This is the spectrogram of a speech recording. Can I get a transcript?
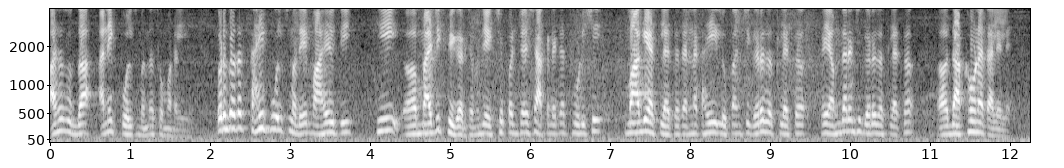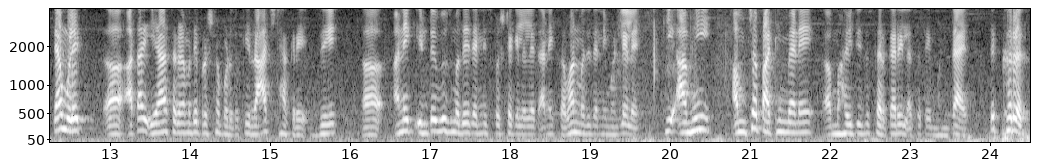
असं सुद्धा अनेक पोल्समधनं समोर आलेलं आहे. परंतु आता काही पोल्समध्ये महायुती ही मॅजिक फिगरच्या म्हणजे एकशे पंचेचाळीस आकड्याच्या थोडीशी मागे असल्याचं त्यांना काही लोकांची गरज असल्याचं काही आमदारांची गरज असल्याचं दाखवण्यात आलेलं आहे. त्यामुळेच आता ह्या सगळ्यामध्ये प्रश्न पडतो की राज ठाकरे जे अनेक इंटरव्ह्यूजमध्ये त्यांनी स्पष्ट केलेले आहेत अनेक सभांमध्ये त्यांनी म्हटलेलं आहे की आम्ही आमच्या पाठिंब्याने महायुतीचं सरकार येईल असं ते म्हणतायत. ते खरंच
